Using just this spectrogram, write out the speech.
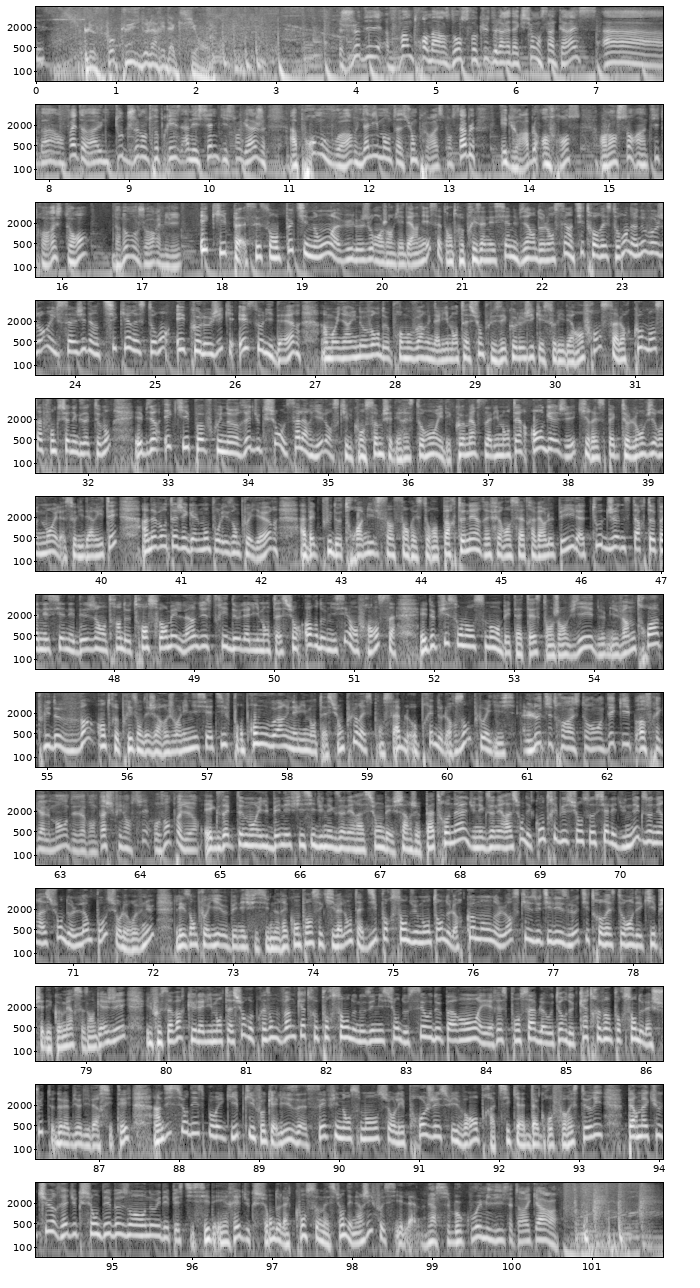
Le focus de la rédaction. Jeudi 23 mars, dans ce focus de la rédaction, on s'intéresse à, ben, en fait, à une toute jeune entreprise anécienne qui s'engage à promouvoir une alimentation plus responsable et durable en France en lançant un titre restaurant d'un nouveau genre, Émilie. Équipe, c'est son petit nom, a vu le jour en janvier dernier. Cette entreprise anécienne vient de lancer un titre au restaurant d'un nouveau genre. Il s'agit d'un ticket restaurant écologique et solidaire. Un moyen innovant de promouvoir une alimentation plus écologique et solidaire en France. Alors comment ça fonctionne exactement? Eh bien, Équipe offre une réduction aux salariés lorsqu'ils consomment chez des restaurants et des commerces alimentaires engagés qui respectent l'environnement et la solidarité. Un avantage également pour les employeurs. Avec plus de 3500 restaurants partenaires référencés à travers le pays, la toute jeune start-up anécienne est déjà en train de transformer l'industrie de l'alimentation hors domicile en France. Et depuis son lancement en bêta-test en janvier 2023, plus de 20 entreprises ont déjà rejoint l'initiative pour promouvoir une alimentation plus responsable auprès de leurs employés. Le titre restaurant d'équipe offre également des avantages financiers aux employeurs. Exactement, il bénéficie d'une exonération des charges patronales, d'une exonération des contributions sociales et d'une exonération de l'impôt sur le revenu. Les employés eux, bénéficient d'une récompense équivalente à 10% du montant de leur commande lorsqu'ils utilisent le titre restaurant d'équipe chez des commerces engagés. Il faut savoir que l'alimentation représente 24% de nos émissions de CO2 par an et est responsable à hauteur de 80% de la chute de la biodiversité. Un 10 sur 10 pour équipe qui focalise ses financements sur les projets suivants, pratique d'agroforesterie, permaculture, réduction des besoins en eau et des pesticides et réduction de la consommation d'énergie fossile. Merci beaucoup Émilie, 7h15.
